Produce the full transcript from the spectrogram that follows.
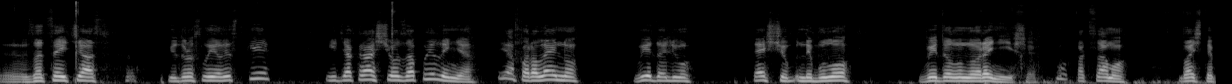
е, за цей час підросли листки, і для кращого запилення я паралельно видалю те, що не було видалено раніше. Ну, так само, бачите,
